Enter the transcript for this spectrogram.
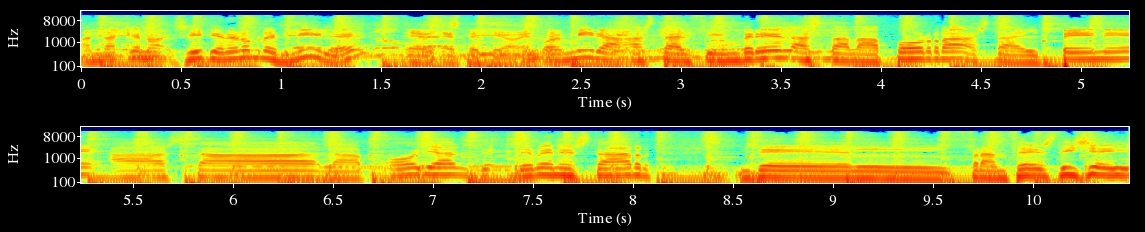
anda que no. Sí, tiene nombres mil, ¿eh? Efectivamente. Pues mira, hasta el cimbrel, hasta la porra, hasta el pene, hasta la polla de- deben estar del francés DJ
